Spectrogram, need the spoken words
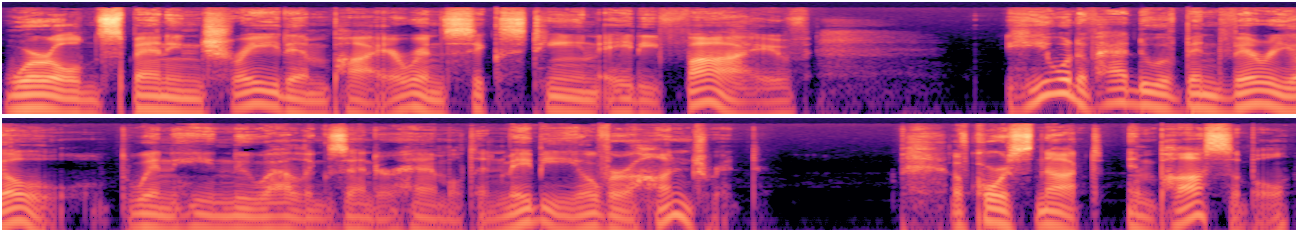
world spanning trade empire in 1685, he would have had to have been very old when he knew Alexander Hamilton, maybe over a hundred. Of course, not impossible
